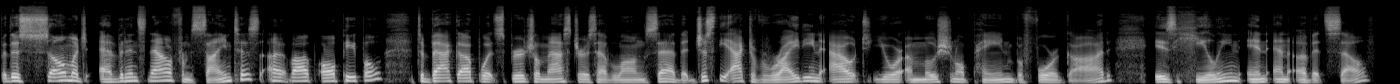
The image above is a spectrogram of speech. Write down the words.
But there's so much evidence now from scientists, uh, of all people, to back up what spiritual masters have long said that just the act of writing out your emotional pain before God is healing in and of itself.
